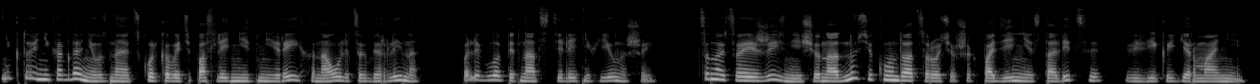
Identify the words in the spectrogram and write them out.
Никто и никогда не узнает, сколько в эти последние дни Рейха на улицах Берлина полегло 15-летних юношей, ценой своей жизни еще на одну секунду отсрочивших падение столицы Великой Германии.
